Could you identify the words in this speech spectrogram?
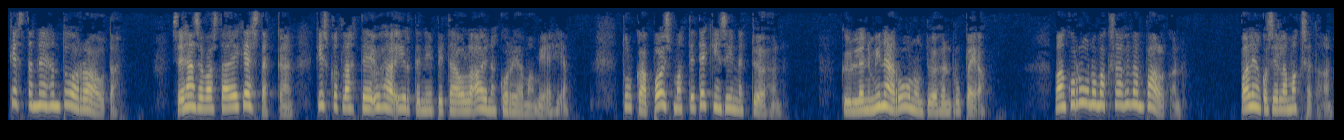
Kestäneehän tuo rauta. Sehän se vasta ei kestäkään. Kiskot lähtee yhä irti, niin pitää olla aina korjaamamiehiä. Tulkaa pois, Matti, tekin sinne työhön. Kyllen minä ruunun työhön rupea. Vaan kun ruunu maksaa hyvän palkan. Paljonko siellä maksetaan?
